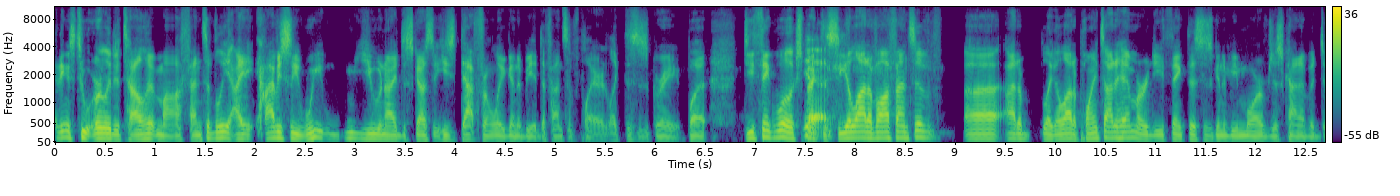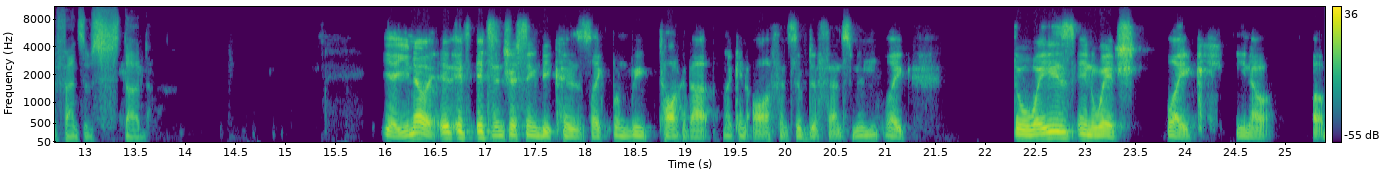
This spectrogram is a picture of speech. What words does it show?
I think it's too early to tell him offensively. I obviously we you and I discussed it. He's definitely going to be a defensive player. Like this is great. But do you think we'll expect yeah. to see a lot of offensive uh out of like a lot of points out of him, or do you think this is going to be more of just kind of a defensive stud? Yeah, you know, it, it's it's interesting because like when we talk about like an offensive defenseman, like the ways in which like you know a,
